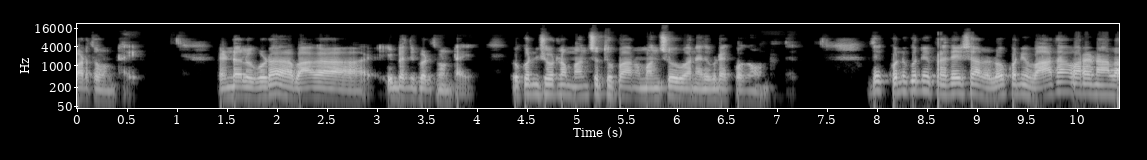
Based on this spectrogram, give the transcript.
పడుతూ ఉంటాయి. ఎండలు కూడా బాగా ఇబ్బంది పెడుతూ ఉంటాయి. కొన్ని చోట్ల మంచు తుఫాను మంచు అనేది కూడా ఎక్కువగా ఉంటుంది. అయితే కొన్ని కొన్ని ప్రదేశాలలో కొన్ని వాతావరణాల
